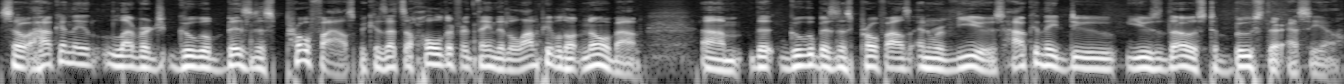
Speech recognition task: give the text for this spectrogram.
So how can they leverage Google Business Profiles? Because that's a whole different thing that a lot of people don't know about. Um, the Google Business Profiles and reviews. How can they do use those to boost their SEO?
